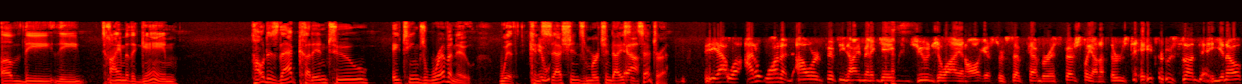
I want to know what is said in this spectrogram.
of the the time of the game, how does that cut into a team's revenue with concessions, merchandise, Yeah. etc.? Yeah, well, I don't want an hour and 59 minute game in June, July, and August or September, especially on a Thursday through Sunday, you know?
